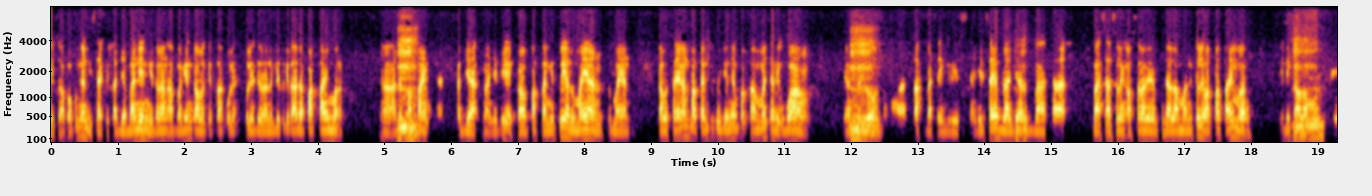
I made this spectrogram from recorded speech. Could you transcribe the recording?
gitu apa pun kan bisa kita jabanin gitu kan apalagi kalau kita kuliah kuliah di luar negeri itu kita ada part timer nah, ada hmm. part time ya, kerja nah jadi kalau part time itu ya lumayan lumayan kalau saya kan part time itu tujuannya pertama cari uang yang hmm. kedua untuk mengasah bahasa Inggris nah jadi saya belajar hmm. bahasa bahasa slang Australia pedalaman itu lewat part timer jadi kalau hmm. musim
